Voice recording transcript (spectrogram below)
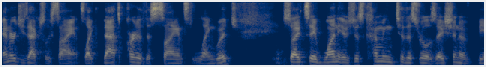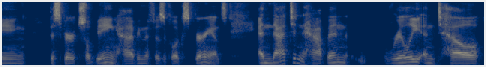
energy is actually science like that's part of the science language so i'd say one it was just coming to this realization of being the spiritual being having the physical experience and that didn't happen really until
